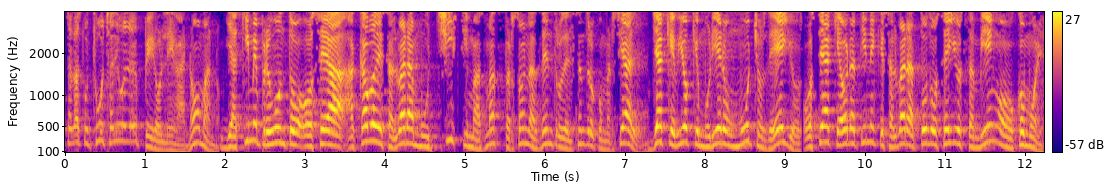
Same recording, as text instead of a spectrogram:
sacas tu chucha, digo, pero le ganó, mano. Y aquí me pregunto, o sea, acaba de salvar a muchísimas más personas dentro del centro comercial, ya que vio que murieron muchos de ellos, o sea que ahora tiene que salvar a todos ellos también o cómo es.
